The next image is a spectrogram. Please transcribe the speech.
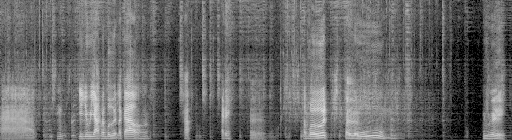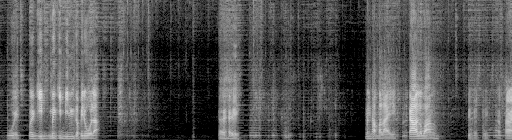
ครับอย่าอยู่อยากระเบิดแล้วก้าวไปดิเออระเบิดเออโอ้มเฮ้ย โอ้ยเมื่อกี้เมื่อกี้บินเกับไปโดนละ เฮ้ย มันทำอะไรก้าวระวังสิบสิบใช่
